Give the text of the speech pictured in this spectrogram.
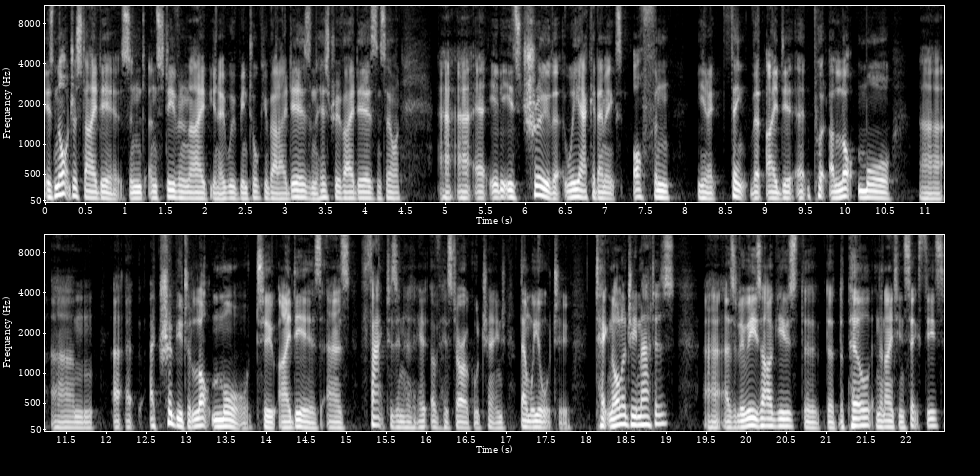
is not just ideas. And, and Stephen and I, you know, we've been talking about ideas and the history of ideas and so on. Uh, uh, uh, it is true that we academics often, you know, think that idea uh, put a lot more. Uh, um, uh, attribute a lot more to ideas as factors in, of historical change than we ought to. Technology matters. Uh, as Louise argues, the, the, the pill in the 1960s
